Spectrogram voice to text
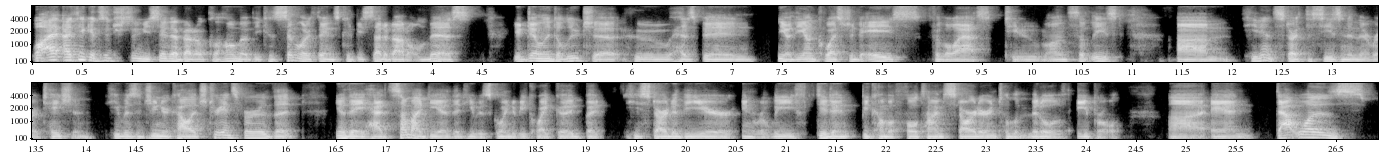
Well, I, I think it's interesting you say that about Oklahoma because similar things could be said about Ole Miss. You're Dylan DeLucia, who has been, you know, the unquestioned ace for the last two months at least. Um, he didn't start the season in their rotation. He was a junior college transfer that – you know they had some idea that he was going to be quite good, but he started the year in relief, didn't become a full time starter until the middle of April, uh, and that was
